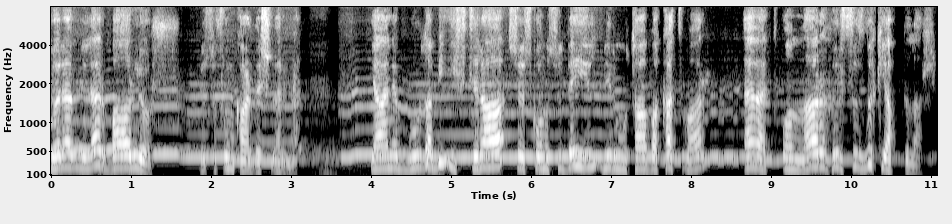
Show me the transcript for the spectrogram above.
görevliler bağırıyor Yusuf'un kardeşlerine. Yani burada bir iftira söz konusu değil, bir mutabakat var. Evet, onlar hırsızlık yaptılar.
